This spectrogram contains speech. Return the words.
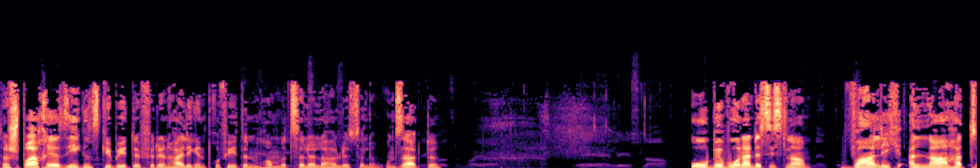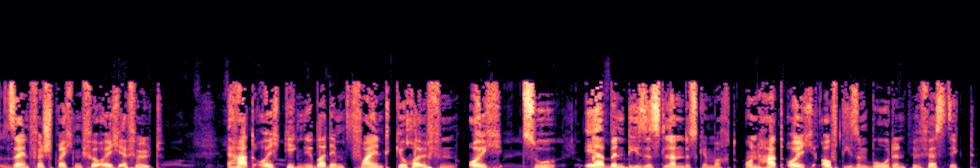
Da sprach er Segensgebete für den heiligen Propheten Muhammad sallam, und sagte: O Bewohner des Islam, wahrlich Allah hat sein Versprechen für euch erfüllt. Er hat euch gegenüber dem Feind geholfen, euch zu Erben dieses Landes gemacht und hat euch auf diesem Boden befestigt.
